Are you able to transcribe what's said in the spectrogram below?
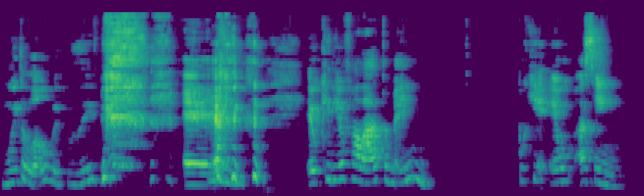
muito longo, inclusive, é, eu queria falar também, porque eu, assim,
